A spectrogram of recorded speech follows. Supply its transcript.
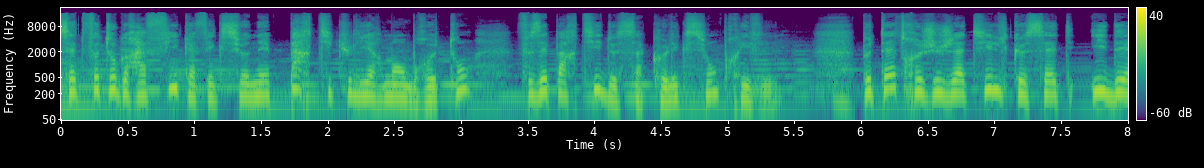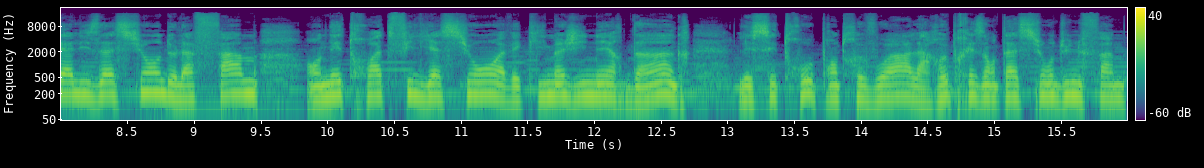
Cette photographie qu'affectionnait particulièrement Breton faisait partie de sa collection privée. Peut-être jugea-t-il que cette idéalisation de la femme en étroite filiation avec l'imaginaire d'Ingres laissait trop entrevoir la représentation d'une femme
